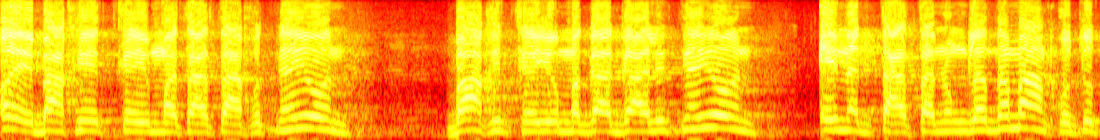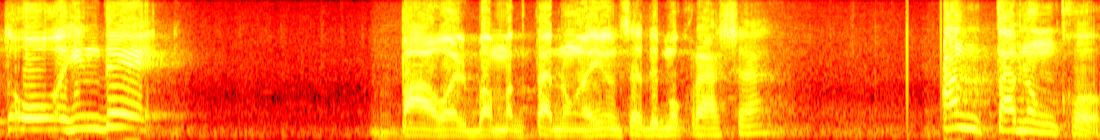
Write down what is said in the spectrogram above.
O eh, bakit kayo matatakot ngayon? Bakit kayo magagalit ngayon? Eh, nagtatanong lang naman kung totoo o hindi. Bawal ba magtanong ngayon sa demokrasya? Ang tanong ko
